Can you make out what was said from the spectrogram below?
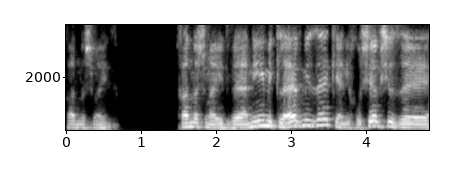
חד משמעית. חד משמעית. ואני מתלהב מזה כי אני חושב שזה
